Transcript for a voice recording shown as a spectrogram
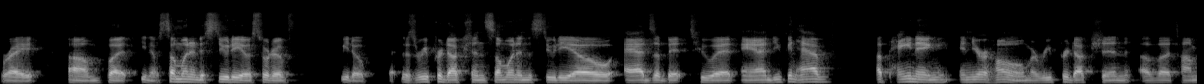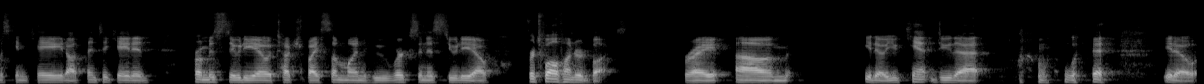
right? Um, but you know, someone in a studio sort of, you know, there's reproduction, someone in the studio adds a bit to it, and you can have a painting in your home, a reproduction of a Thomas Kinkade authenticated from his studio, touched by someone who works in his studio for 1200 bucks, right? Um, you know, you can't do that with, you know,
